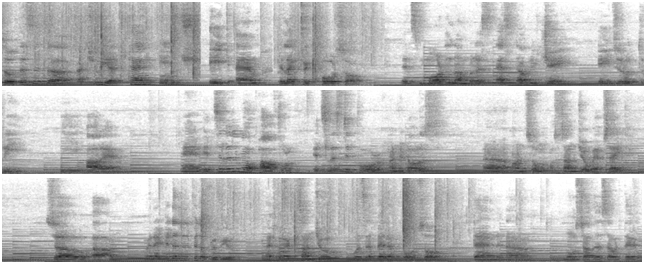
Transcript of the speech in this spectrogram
So this is uh, actually a 10 inch 8 amp electric pole saw. Its model number is SWJ803ERM and it's a little more powerful. It's listed for $100 uh, on some Sun Joe website. So um, when I did a little bit of review, I heard Sun Joe was a better pole saw than um, most others out there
